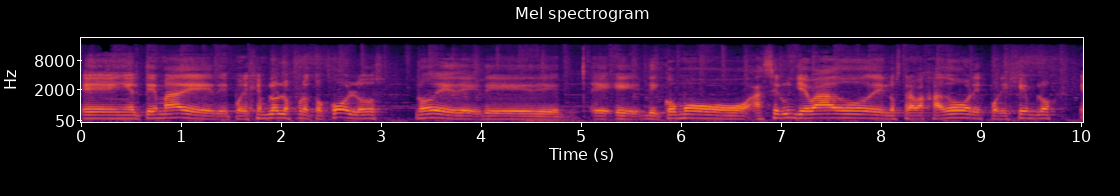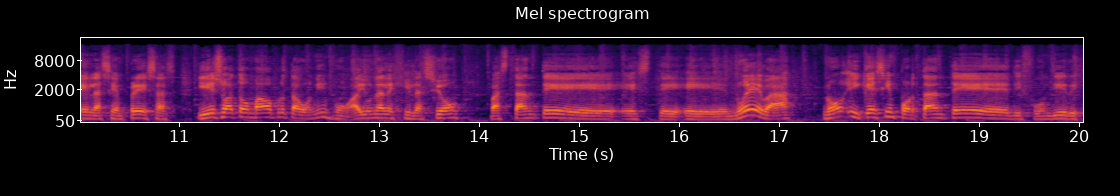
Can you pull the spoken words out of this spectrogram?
en el tema de por ejemplo, los protocolos, ¿no? De, eh, eh, de, cómo hacer un llevado de los trabajadores, por ejemplo, en las empresas. Y eso ha tomado protagonismo. Hay una legislación bastante este, eh, nueva. ¿no? Y que es importante difundir.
